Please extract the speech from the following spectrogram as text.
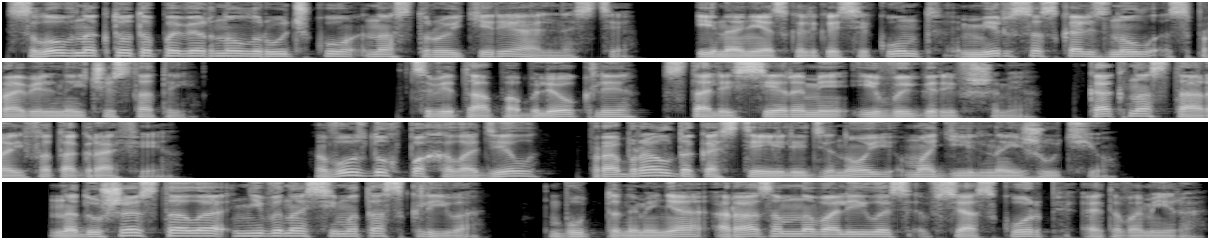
Словно кто-то повернул ручку настройки реальности, и на несколько секунд мир соскользнул с правильной частоты. Цвета поблекли, стали серыми и выгоревшими, как на старой фотографии. Воздух похолодел, пробрал до костей ледяной могильной жутью. На душе стало невыносимо тоскливо, будто на меня разом навалилась вся скорбь этого мира.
